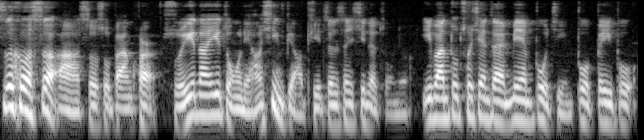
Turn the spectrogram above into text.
紫褐色啊色素斑块，属于呢一种良性表皮增生性的肿瘤，一般都出现在面部、颈部、背部，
